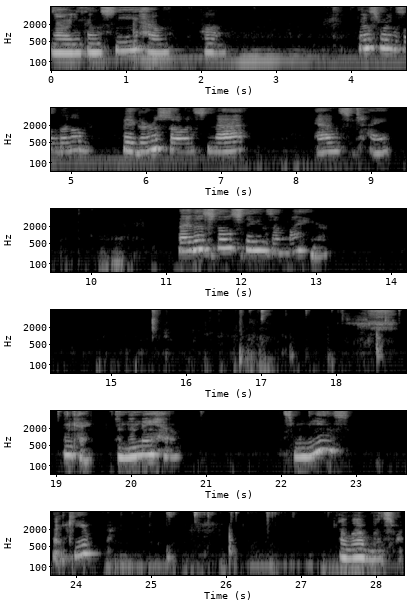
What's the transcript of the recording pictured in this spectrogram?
Now you can see how um, this one's a little bigger, so it's not as tight. But there's still stains on my hair. Okay, and then they have some of these. That cute. I love this one.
